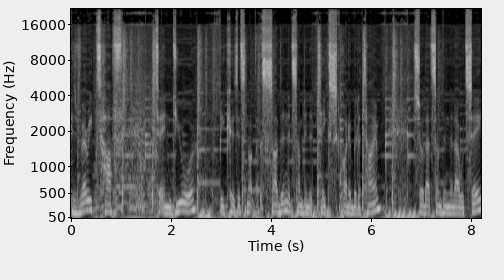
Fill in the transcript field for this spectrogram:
is very tough to endure because it's not sudden. It's something that takes quite a bit of time. So that's something that I would say.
